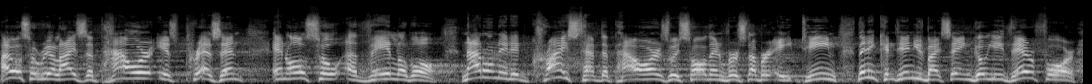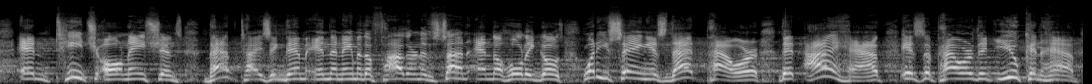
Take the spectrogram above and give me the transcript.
I also realize the power is present and also available. Not only did Christ have the power, as we saw then in verse number 18, then he continued by saying, Go ye therefore and teach all nations nations, baptizing them in the name of the Father and of the Son and the Holy Ghost. What he's saying is that power that I have is the power that you can have.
